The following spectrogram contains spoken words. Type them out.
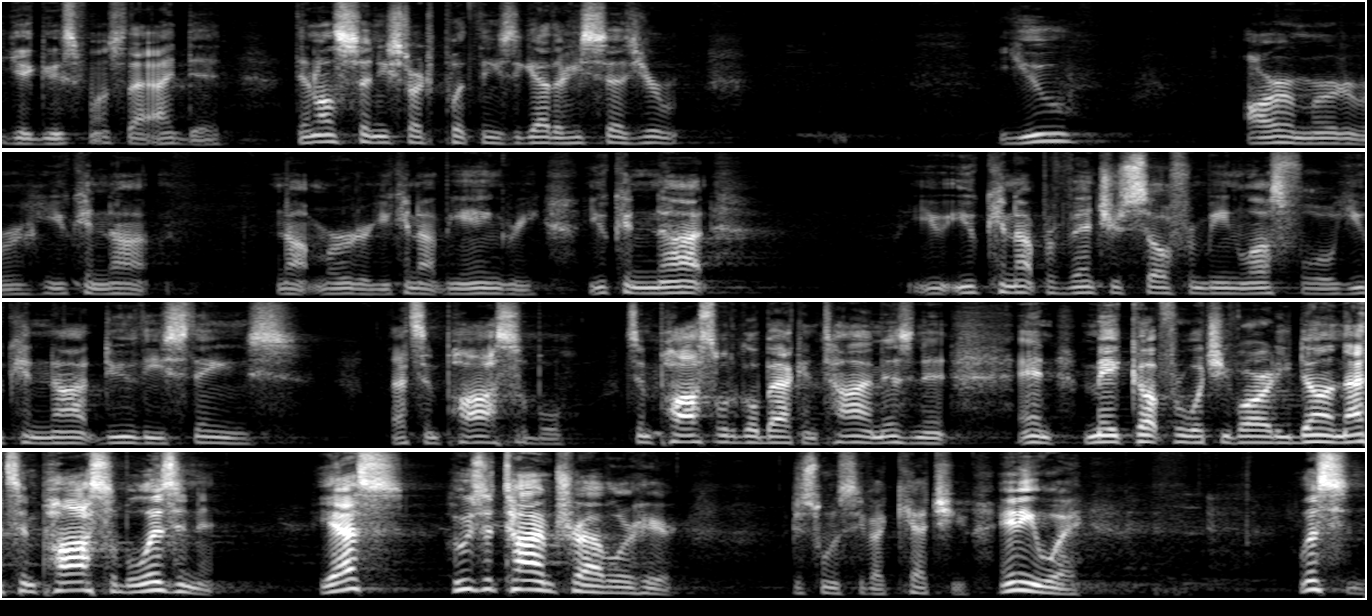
you get goosebumps? That I did. Then all of a sudden you start to put things together. He says, You're you are a murderer. You cannot not murder. You cannot be angry. You cannot you, you cannot prevent yourself from being lustful. You cannot do these things. That's impossible. It's impossible to go back in time, isn't it? And make up for what you've already done. That's impossible, isn't it? Yes? Who's a time traveler here? I Just want to see if I catch you. Anyway, listen,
